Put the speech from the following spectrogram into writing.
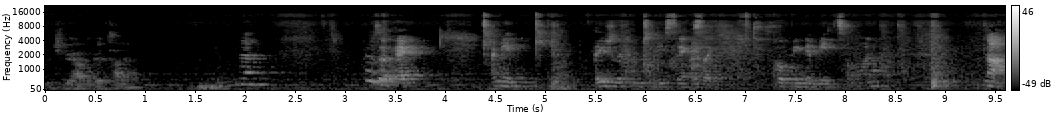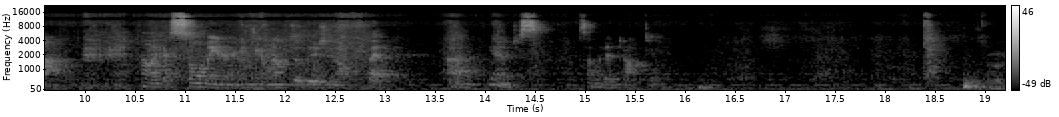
Did you have a good time? Nah, it was okay. I mean, I usually come to these things like hoping to meet someone. Not, not like a soulmate or anything. I'm not delusional, but um, you know, just someone to talk to. Um,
